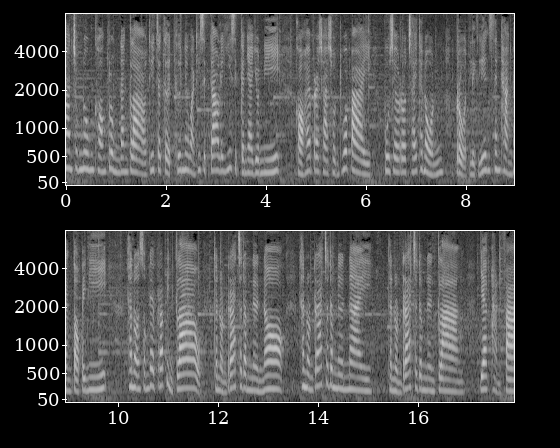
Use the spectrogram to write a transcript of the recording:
การชุมนุมของกลุ่มดังกล่าวที่จะเกิดขึ้นในวันที่ 19 และ 20 กันยายนนี้ ขอให้ประชาชนทั่วไป ผู้ใช้รถใช้ถนน โปรดหลีกเลี่ยงเส้นทางดังต่อไปนี้ ถนนสมเด็จพระปิ่นเกล้า ถนนราชดำเนินนอก ถนนราชดำเนินใน ถนนราชดำเนินกลาง แยกผ่านฟ้า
